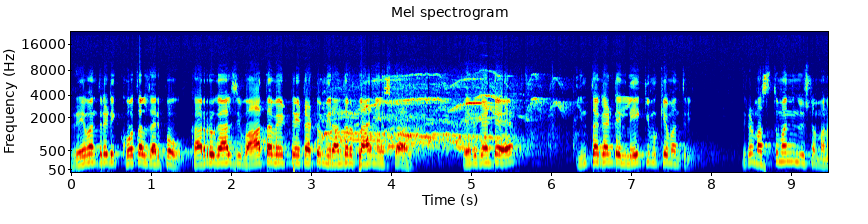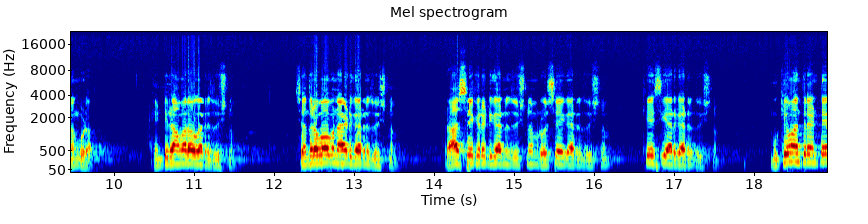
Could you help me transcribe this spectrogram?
రేవంత్ రెడ్డికి కోతలు సరిపోవు. కర్రు కాల్సి వాత పెట్టేటట్టు మీరు అందరూ ప్లాన్ చేసుకోవాలి. ఎందుకంటే ఇంతకంటే లేకి ముఖ్యమంత్రి. ఎందుకంటే మస్తు మందిని చూసినాం మనం కూడా. ఎన్టీ రామారావు గారిని చూసినాం. చంద్రబాబు నాయుడు గారిని చూసినాం. రాజశేఖర రెడ్డి గారిని చూసినాం. రోషయ్య గారిని చూసినాం. కేసీఆర్ గారిని చూసినాం. ముఖ్యమంత్రి అంటే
